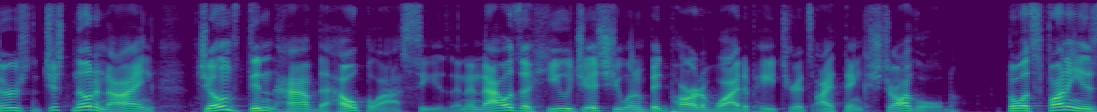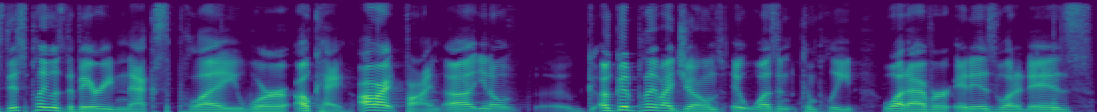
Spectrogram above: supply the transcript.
There's just no denying Jones didn't have the help last season, and that was a huge issue and a big part of why the Patriots, I think, struggled. But what's funny is this play was the very next play where, okay, all right, fine. Uh, you know, a good play by Jones. It wasn't complete. Whatever. It is what it is.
